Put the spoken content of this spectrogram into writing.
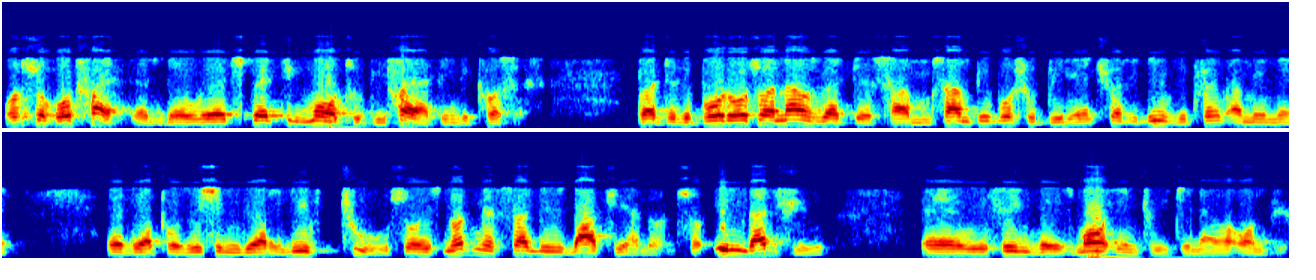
also got fired, and they we're expecting more to be fired in the process. But the board also announced that uh, some some people should be actually leave the I mean, uh, uh, their position, they are relieved too. So it's not necessarily that here alone. So in that view, uh, we think there is more into it in our own view.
